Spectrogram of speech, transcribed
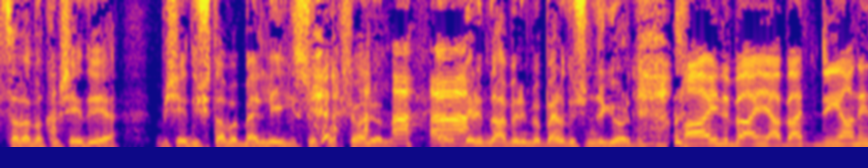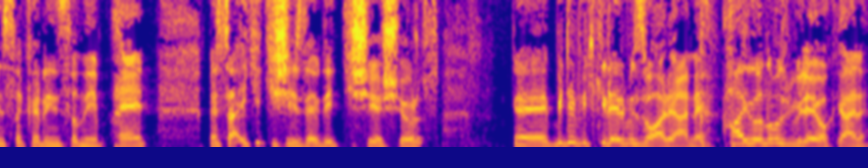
Sana bakıp şey diyor ya bir şey düştü ama benimle ilgisi yok bakışı var ya onun. Yani benim de haberim yok. Ben de düşünce gördüm. Aynı ben ya. Ben dünyanın en sakar insanıyım. En. Mesela iki kişiyiz evde. iki kişi yaşıyoruz. Ee, bir de bitkilerimiz var yani. Hayvanımız bile yok yani.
